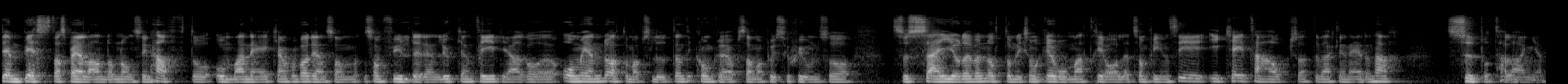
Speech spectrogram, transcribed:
den bästa spelaren de någonsin haft och, och Mané kanske var den som, som fyllde den luckan tidigare och eh, om ändå att de absolut inte konkurrerar på samma position så, så säger det väl något om liksom råmaterialet som finns i, i Keita också, att det verkligen är den här supertalangen.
